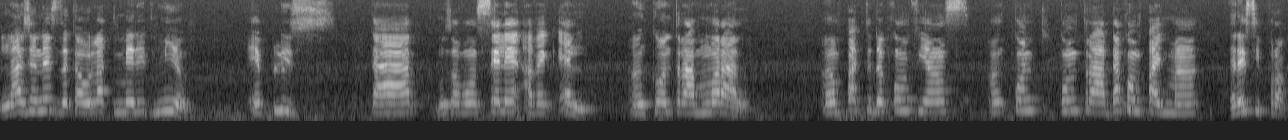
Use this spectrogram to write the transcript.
La jeunesse de Kaolack mérite mieux et plus, car nous avons scellé avec elle un contrat moral, un pacte de confiance, un contrat d'accompagnement réciproque.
